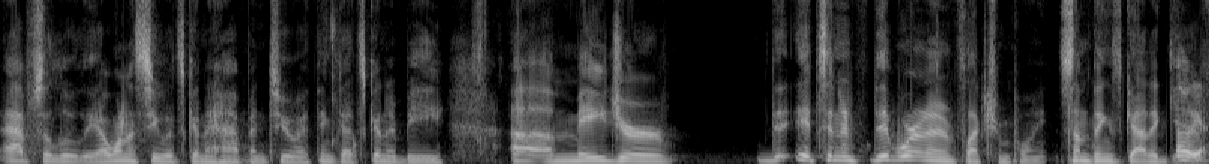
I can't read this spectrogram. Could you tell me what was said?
absolutely. I want to see what's going to happen too. I think that's going to be a major. It's an we're at an inflection point. Something's got to give. Oh, yeah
